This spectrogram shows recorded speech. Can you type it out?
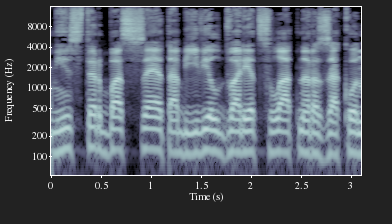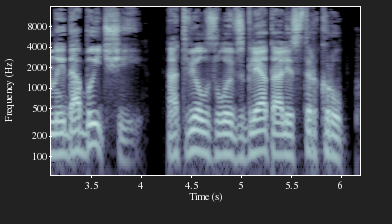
«Мистер Бассет объявил дворец Латнера законной добычей», отвел злой взгляд Алистер Крупп.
